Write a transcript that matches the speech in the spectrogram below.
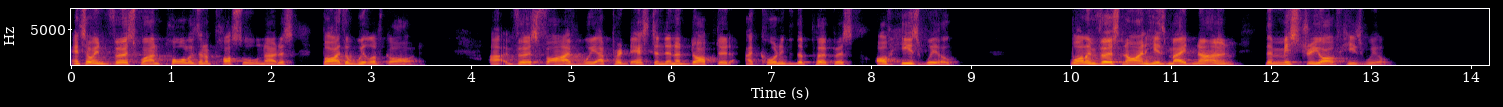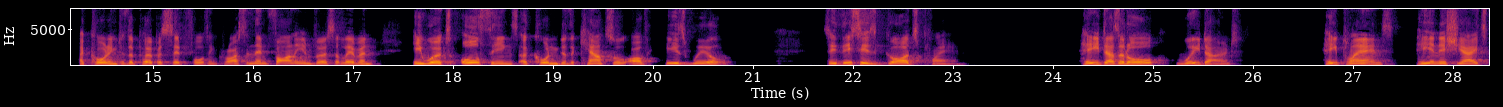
And so in verse 1, Paul is an apostle, notice, by the will of God. Uh, verse 5, we are predestined and adopted according to the purpose of his will. While in verse 9, he has made known the mystery of his will according to the purpose set forth in Christ. And then finally, in verse 11, he works all things according to the counsel of his will. See, this is God's plan. He does it all, we don't. He plans, he initiates,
